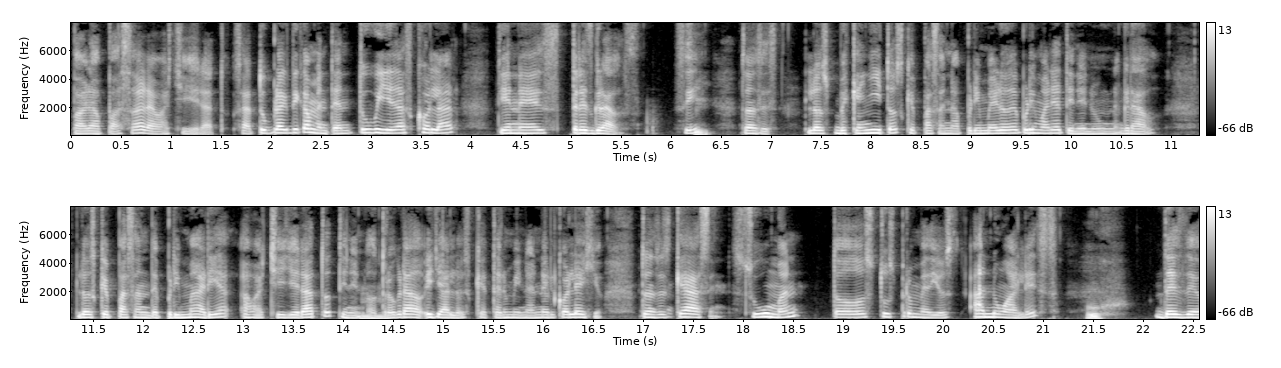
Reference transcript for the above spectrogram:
para pasar a bachillerato. O sea, tú prácticamente en tu vida escolar tienes tres grados, ¿sí? Sí. Entonces, los pequeñitos que pasan a primero de primaria tienen un grado. Los que pasan de primaria a bachillerato tienen otro grado y ya los que terminan el colegio. Entonces, ¿qué hacen? Suman todos tus promedios anuales Uf, desde,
